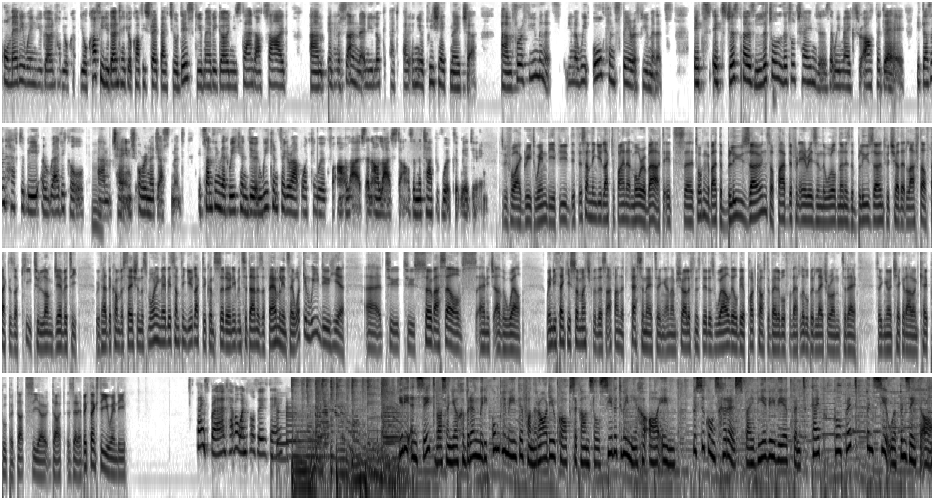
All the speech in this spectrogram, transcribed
or maybe when you go and have your your coffee, you don't take your coffee straight back to your desk. You maybe go and you stand outside um, in the sun and you look at and you appreciate nature um, for a few minutes. You know, we all can spare a few minutes. It's it's just those little little changes that we make throughout the day. It doesn't have to be a radical Mm. um, change or an adjustment. It's something that we can do, and we can figure out what can work for our lives and our lifestyles and the type of work that we're doing. Just before I greet Wendy, if you if there's something you'd like to find out more about, it's uh, talking about the blue zones or five different areas in the world known as the blue zones, which show that lifestyle factors are key to longevity. We've had the conversation this morning. Maybe it's something you'd like to consider, and even sit down as a family and say, what can we do here uh, to to serve ourselves and each other well. Wendy, thank you so much for this. I found that fascinating, and I'm sure our listeners did as well. There'll be a podcast available for that a little bit later on today, so you can go and check it out on capepulpit.co.za. Big thanks to you, Wendy. Thanks, Brad. Have a wonderful Thursday. Hierdie inset was aan jou gebring met die komplimente van Radio Kaapse Kansel 729 AM. Besoek ons gerus by www.cape pulpit.co.za.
